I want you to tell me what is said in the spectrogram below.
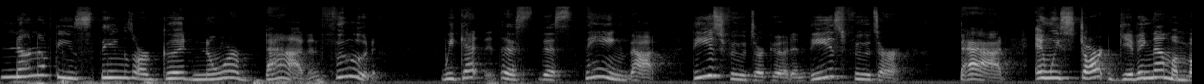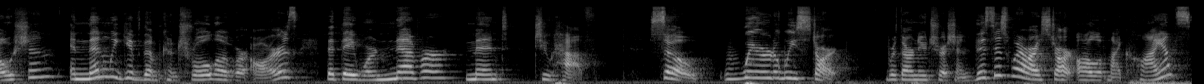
None of these things are good nor bad. And food, we get this this thing that these foods are good and these foods are bad. And we start giving them emotion and then we give them control over ours that they were never meant to have. So, where do we start with our nutrition? This is where I start all of my clients.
